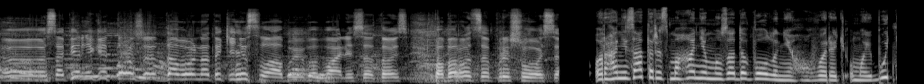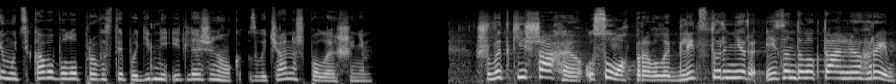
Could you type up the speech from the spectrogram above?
э, соперники тоже довольно-таки не слабые попались, а, то есть побороться пришлось. Організатори змаганнями задоволені. Говорять, у майбутньому цікаво було провести подібні і для жінок, звичайно ж полегшені. Швидкі шахи у Сумах провели бліц-турнір із інтелектуальної гри.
